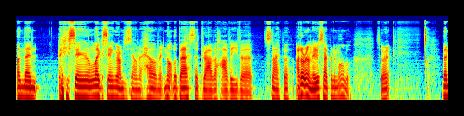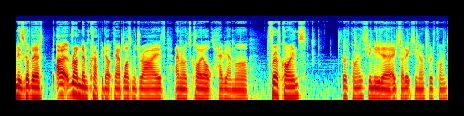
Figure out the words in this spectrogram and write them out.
And then he's saying Legacy Engrams is saying a helmet. Not the best. I'd rather have either sniper. I don't really need a sniper anymore, but it's alright. Then he's got the uh, random crappy don't care. Plasma drive, emerald coil, heavy ammo, free of coins. Free of coins if you need uh, exotics, you know, free of coins.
